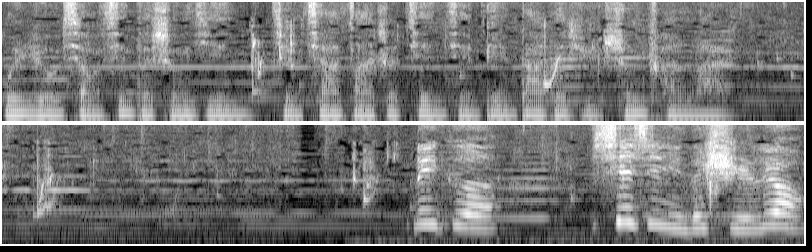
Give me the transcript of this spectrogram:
温柔小心的声音竟夹杂着渐渐变大的雨声传来。那个，谢谢你的石榴。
